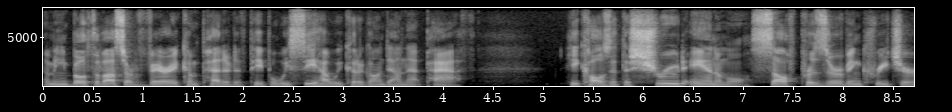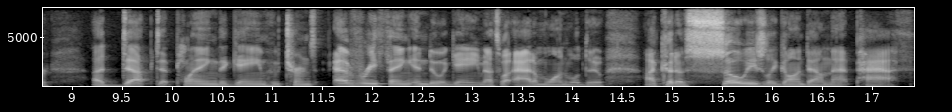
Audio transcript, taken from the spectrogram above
I mean, both of us are very competitive people. We see how we could have gone down that path. He calls it the shrewd animal, self preserving creature, adept at playing the game, who turns everything into a game. That's what Adam 1 will do. I could have so easily gone down that path,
